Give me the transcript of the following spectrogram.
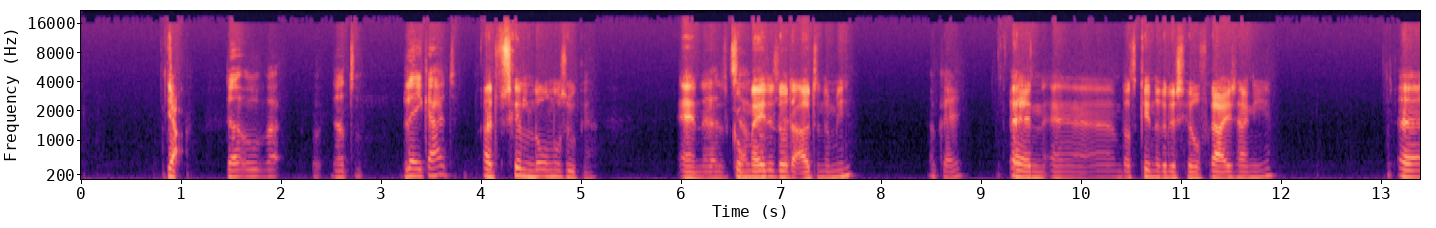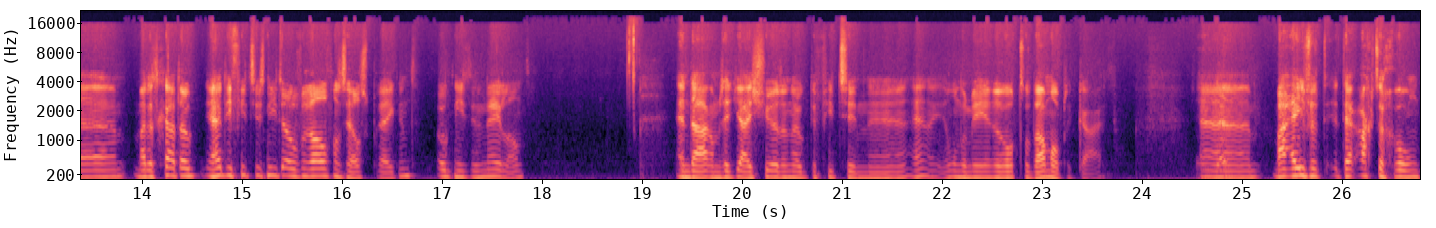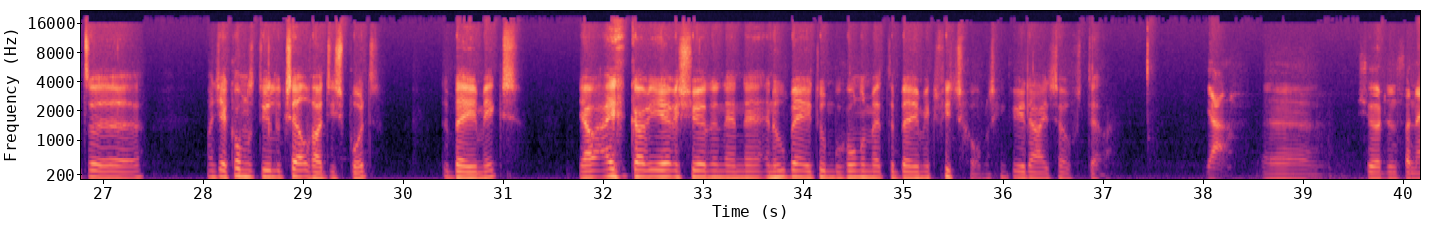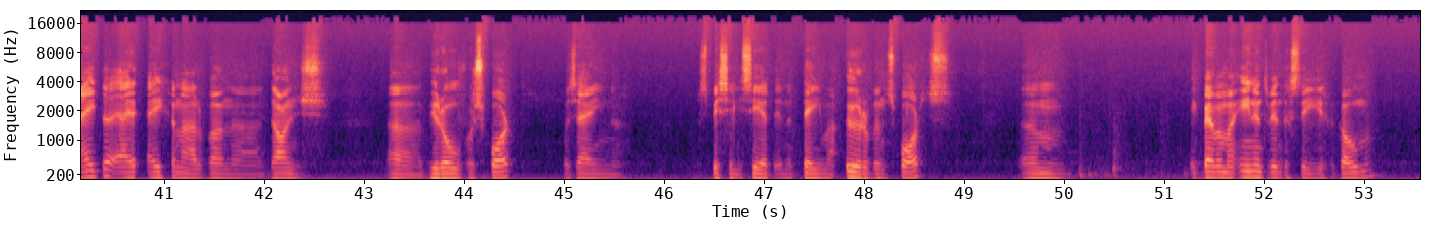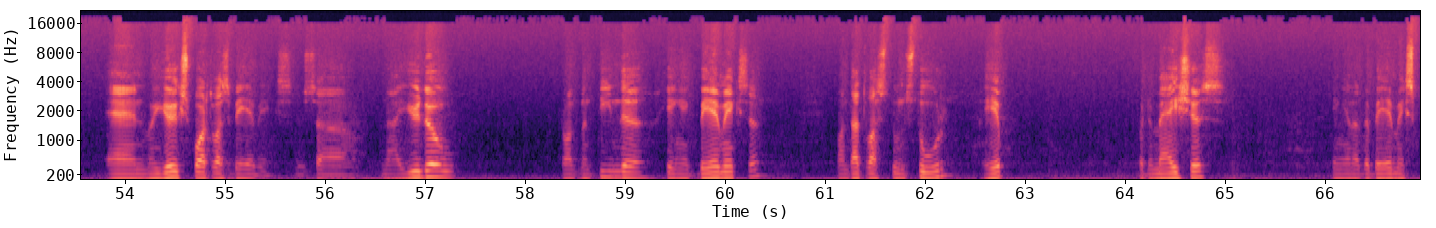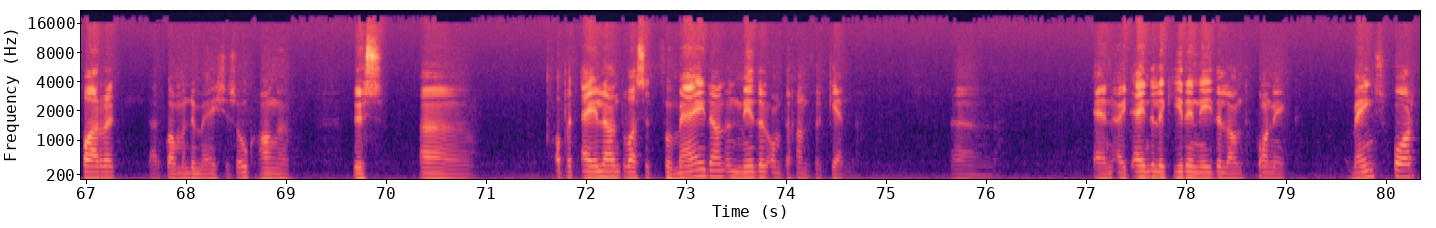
Ja. Dat, dat bleek uit. Uit verschillende onderzoeken. En dat dat komt mede door de autonomie. Oké. En eh, dat kinderen dus heel vrij zijn hier. Maar dat gaat ook, ja, die fiets is niet overal vanzelfsprekend. Ook niet in Nederland. En daarom zet jij Sheridan ook de fiets in, eh, onder meer in Rotterdam op de kaart. Eh, maar even ter achtergrond, eh, want jij komt natuurlijk zelf uit die sport, de BMX. Jouw eigen carrière, Sheridan, en, eh, en hoe ben je toen begonnen met de BMX fietsschool? Misschien kun je daar iets over vertellen. Ja, Sheridan van Eyten, e- eigenaar van eh, Bureau voor Sport. We zijn gespecialiseerd in het thema urban sports. Ehm, ik ben met mijn 21ste hier gekomen. En mijn jeugdsport was BMX. Dus eh, na judo, rond mijn tiende, ging ik BMX'en. Want dat was toen stoer, hip. Voor de meisjes. Gingen naar de BMX Park. Daar kwamen de meisjes ook hangen. Dus eh, op het eiland was het voor mij dan een middel om te gaan verkennen. Eh, en uiteindelijk hier in Nederland kon ik mijn sport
